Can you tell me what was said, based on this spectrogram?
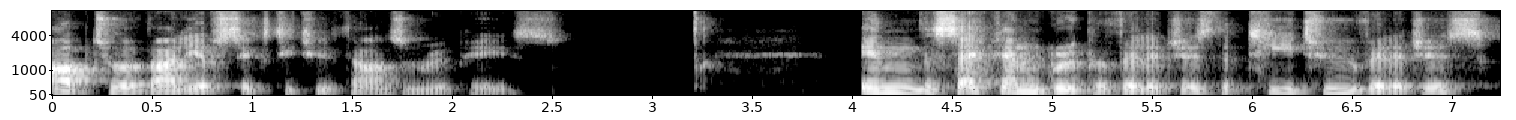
up to a value of 62,000 rupees. In the second group of villages, the T2 villages,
